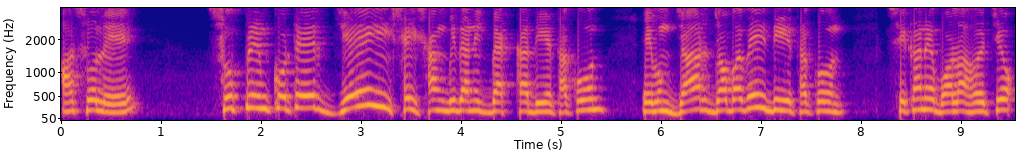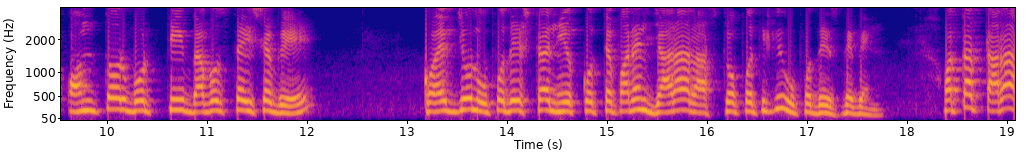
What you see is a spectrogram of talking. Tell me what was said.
আসলে সুপ্রিম কোর্টের যেই সেই সাংবিধানিক ব্যাখ্যা দিয়ে থাকুন এবং যার জবাবেই দিয়ে থাকুন, সেখানে বলা হয়েছে অন্তর্বর্তী ব্যবস্থা হিসেবে কয়েকজন উপদেষ্টা নিয়োগ করতে পারেন যারা রাষ্ট্রপতিকে উপদেশ দেবেন। অর্থাৎ তারা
